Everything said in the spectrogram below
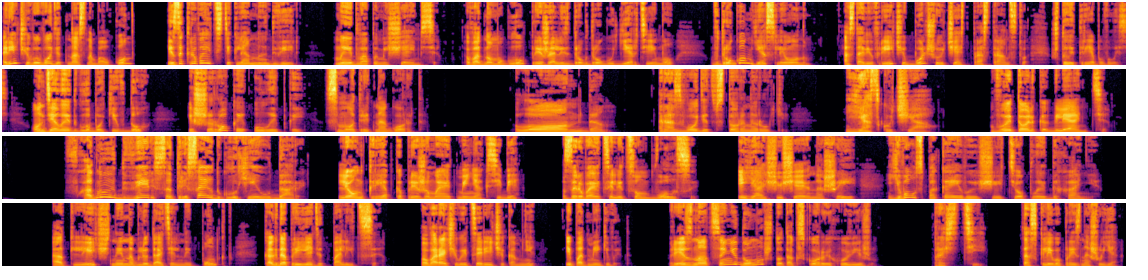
Речи выводит нас на балкон и закрывает стеклянную дверь. Мы едва помещаемся. В одном углу прижались друг к другу Герти и Мо, в другом я с Леоном, оставив Речи большую часть пространства, что и требовалось. Он делает глубокий вдох и с широкой улыбкой смотрит на город. «Лондон!» — разводит в стороны руки. «Я скучал. Вы только гляньте!» Входную дверь сотрясают глухие удары. Леон крепко прижимает меня к себе, зарывается лицом в волосы, и я ощущаю на шее его успокаивающее теплое дыхание. Отличный наблюдательный пункт, когда приедет полиция. Поворачивается речи ко мне и подмигивает. Признаться, не думал, что так скоро их увижу. «Прости», — тоскливо произношу я.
